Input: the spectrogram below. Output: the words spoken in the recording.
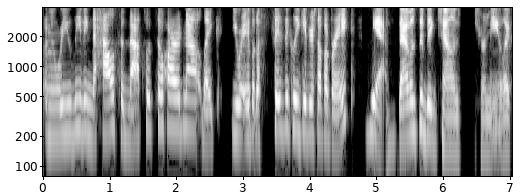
I mean, were you leaving the house and that's what's so hard now? Like you were able to physically give yourself a break? Yeah, that was the big challenge for me. Like,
